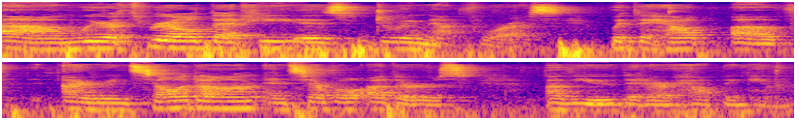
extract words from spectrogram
um, we are thrilled that he is doing that for us with the help of Irene Celadon and several others of you that are helping him.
